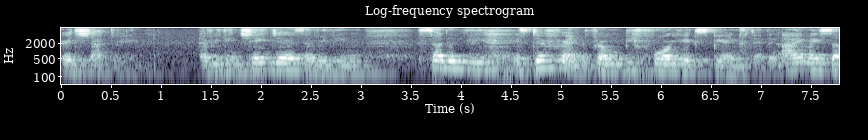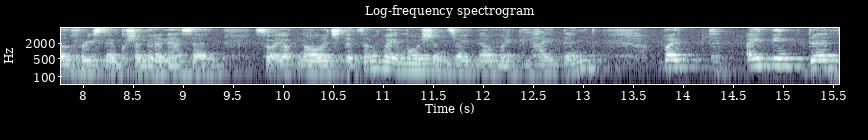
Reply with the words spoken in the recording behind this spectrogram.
earth-shattering. Everything changes, everything suddenly is different from before you experienced it. And I myself, first time ko siya naranasan, so I acknowledge that some of my emotions right now might be heightened. But I think death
